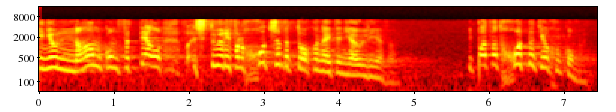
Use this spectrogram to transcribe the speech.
En jou naam kom vertel 'n storie van God se betrokkeheid in jou lewe. Die pad wat God met jou gekom het.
